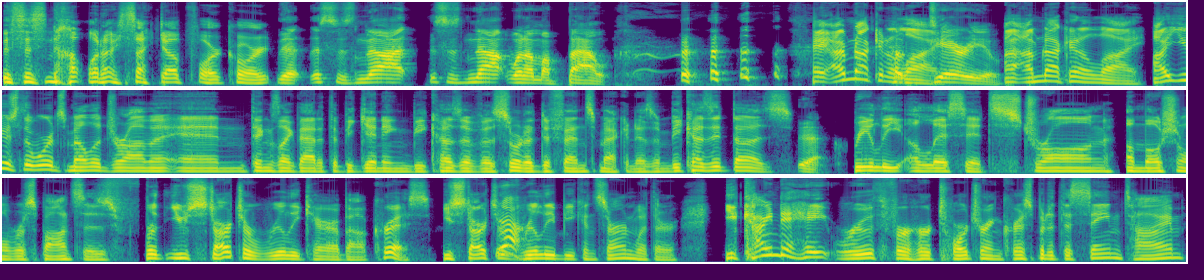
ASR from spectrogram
This is not what I signed up for, Court. Yeah, this is not. This is not what I'm about. Hey, I'm not going to How lie. dare you? I- I'm not going to lie. I use the words melodrama and things like that at the beginning because of a sort of defense mechanism, because it does Yeah. really elicit strong emotional responses. For you start to really care about Chris. You start to Yeah. really be concerned with her. You kind of hate Ruth for her torturing Chris, but at the same time,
